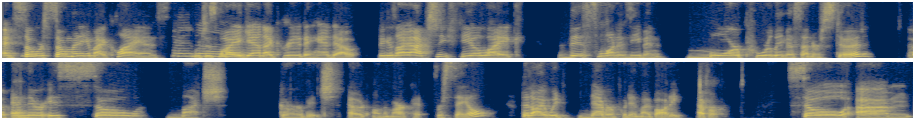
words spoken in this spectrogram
and so are so many of my clients, which is why again I created a handout because I actually feel like this one is even more poorly misunderstood. Okay. And there is so much garbage out on the market for sale that I would never put in my body ever. So um,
